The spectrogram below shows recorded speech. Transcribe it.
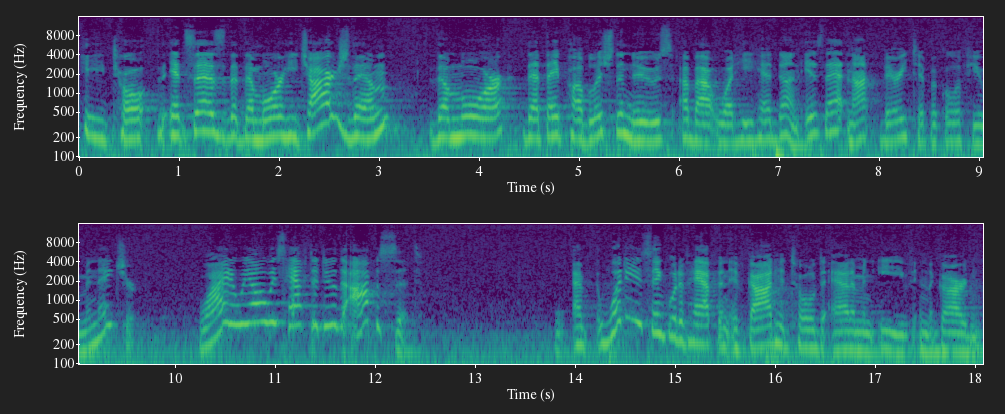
he told it says that the more he charged them, the more that they published the news about what he had done. Is that not very typical of human nature? Why do we always have to do the opposite? What do you think would have happened if God had told Adam and Eve in the garden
